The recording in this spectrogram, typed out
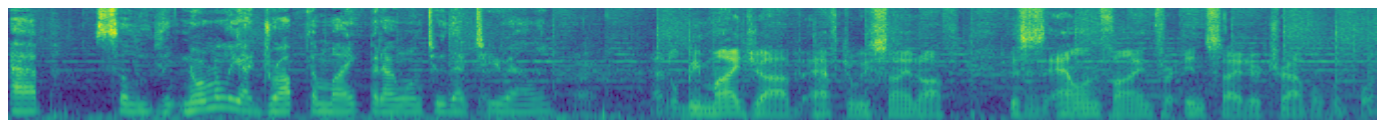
Absolutely. Normally I drop the mic, but I won't do that to you, Alan. That'll be my job after we sign off. This is Alan Fine for Insider Travel Report.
